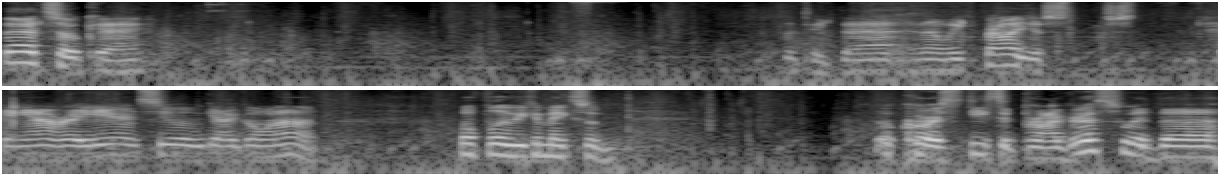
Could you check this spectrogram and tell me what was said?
That's okay. I'll take that, and then we probably just just hang out right here and see what we got going on. Hopefully, we can make some, of course, decent progress with uh,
